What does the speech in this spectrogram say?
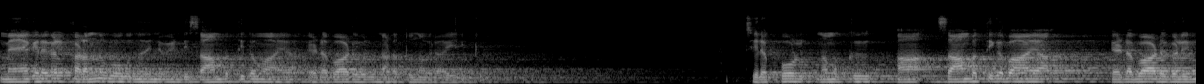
മേഖലകൾ കടന്നു പോകുന്നതിന് വേണ്ടി സാമ്പത്തികമായ ഇടപാടുകൾ നടത്തുന്നവരായിരിക്കും. ചിലപ്പോൾ നമുക്ക് ആ സാമ്പത്തികമായ ഇടപാടുകളിൽ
